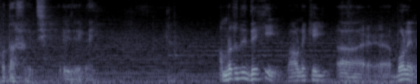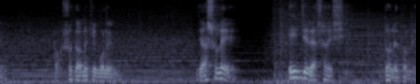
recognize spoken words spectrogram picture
হতাশ হয়েছি এই জায়গায়। আমরা যদি দেখি বা অনেকেই বলেন টকশোতে অনেকেই বলেন যে আসলে এই যে রেশারেশি দলে দলে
